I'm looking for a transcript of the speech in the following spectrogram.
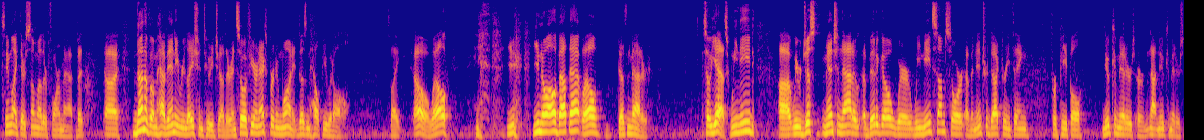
Seem like there's some other format, but uh, none of them have any relation to each other. And so if you're an expert in one, it doesn't help you at all. It's like, oh, well, you, you know all about that? Well, doesn't matter. So yes, we need, uh, we were just mentioned that a, a bit ago where we need some sort of an introductory thing for people, new committers, or not new committers,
